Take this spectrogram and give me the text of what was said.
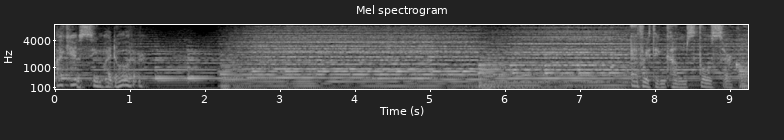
I can't see my daughter. Everything comes full circle.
